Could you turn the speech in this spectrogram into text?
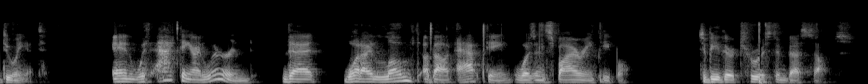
doing it? And with acting, I learned that what I loved about acting was inspiring people to be their truest and best selves.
